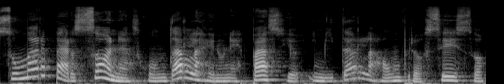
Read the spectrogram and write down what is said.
Sumar personas, juntarlas en un espacio, invitarlas a un proceso,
